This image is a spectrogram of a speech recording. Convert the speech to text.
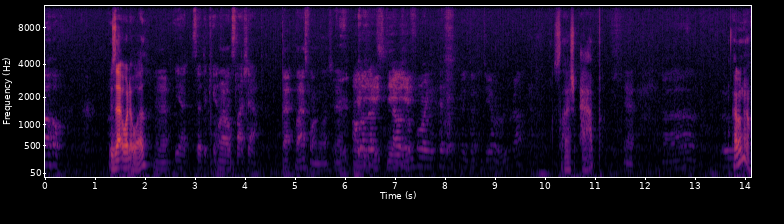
Oh. Is that what it was? Yeah, Yeah, it said it can't Well- find slash app. that last one was, yeah. Although The that's, that was before you hit it. Wait, do, do you have a root route? Slash app? Yeah. I don't know.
